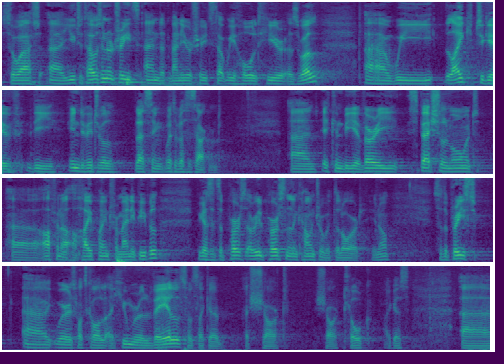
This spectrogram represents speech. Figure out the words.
So at uh, Youth 2000 retreats and at many retreats that we hold here as well, uh, we like to give the individual blessing with the Blessed Sacrament. And it can be a very special moment, uh, often a high point for many people, because it's a, pers- a real personal encounter with the Lord, you know. So the priest uh, wears what's called a humeral veil, so it's like a, a short, short cloak, I guess, uh,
